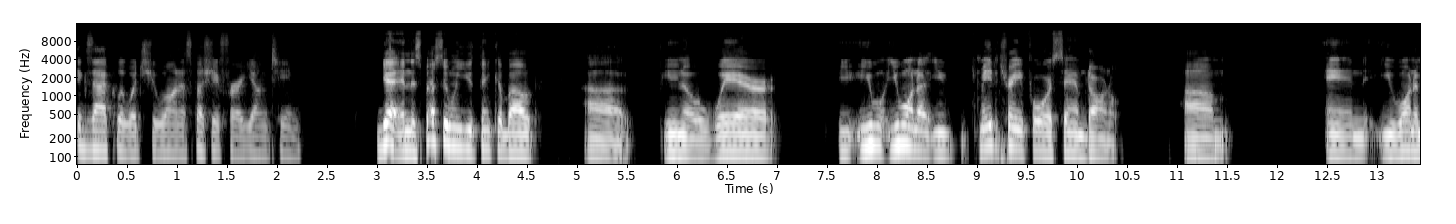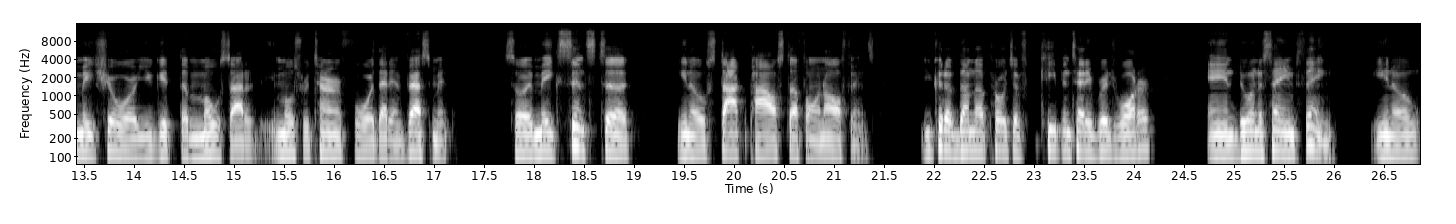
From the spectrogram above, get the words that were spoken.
exactly what you want, especially for a young team. Yeah, and especially when you think about, uh, you know, where you you, you want to you made a trade for Sam Darnold, um, and you want to make sure you get the most out of most return for that investment. So it makes sense to, you know, stockpile stuff on offense. You could have done the approach of keeping Teddy Bridgewater and doing the same thing, you know.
